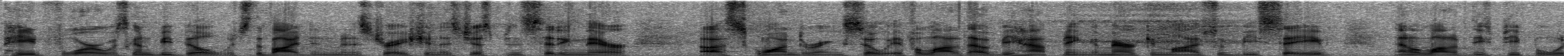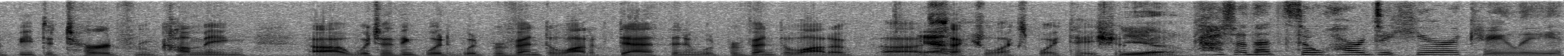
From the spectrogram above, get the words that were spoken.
paid for, was going to be built, which the Biden administration has just been sitting there uh, squandering. So if a lot of that would be happening, American lives would be saved, and a lot of these people would be deterred from coming, uh, which I think would, would prevent a lot of death and it would prevent a lot of uh, Yeah. sexual exploitation. Yeah. Gosh, that's so hard to hear, Kayleigh.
